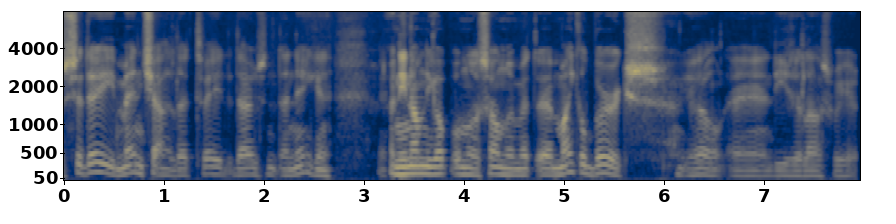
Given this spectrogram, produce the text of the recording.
Cd Manchild uit 2009. En die nam die op onder samen met eh, Michael Burks. Jawel, en die is helaas weer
